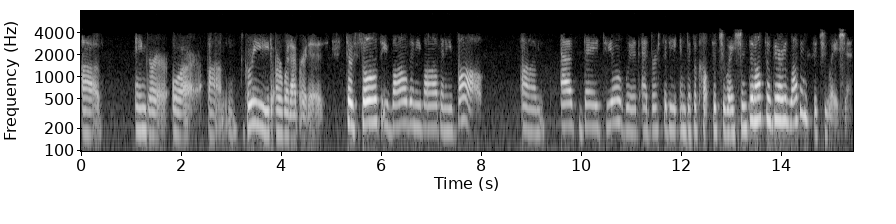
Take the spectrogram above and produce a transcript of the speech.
of anger or um, greed or whatever it is. So souls evolve and evolve and evolve um, as they deal with adversity and difficult situations and also very loving situations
